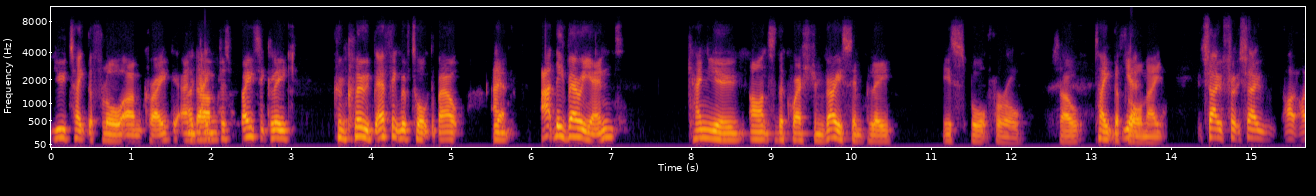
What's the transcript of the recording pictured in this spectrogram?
you take the floor, um, Craig, and okay. um, just basically conclude everything we've talked about. And yeah. at the very end, can you answer the question very simply? Is sport for all? So take the floor, yeah. mate so for so I, I,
